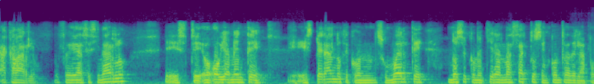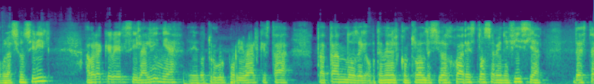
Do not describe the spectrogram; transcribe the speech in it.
acabarlo, fue asesinarlo este, obviamente eh, esperando que con su muerte no se cometieran más actos en contra de la población civil. Habrá que ver si la línea, el otro grupo rival que está tratando de obtener el control de Ciudad Juárez, no se beneficia de esta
